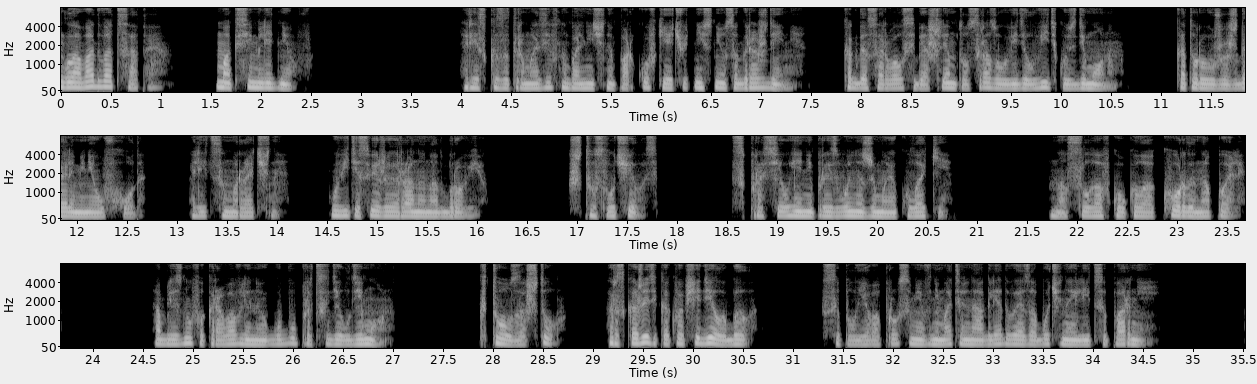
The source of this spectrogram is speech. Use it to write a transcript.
Глава 20. Максим Леднев. Резко затормозив на больничной парковке, я чуть не снес ограждение. Когда сорвал себя шлем, то сразу увидел Витьку с Димоном, которые уже ждали меня у входа. Лица мрачные. У Вити свежие раны над бровью. «Что случилось?» — спросил я, непроизвольно сжимая кулаки. На Славку около аккорда напали. Облизнув окровавленную губу, процедил Димон. «Кто? За что?» Расскажите, как вообще дело было?» Сыпал я вопросами, внимательно оглядывая озабоченные лица парней.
